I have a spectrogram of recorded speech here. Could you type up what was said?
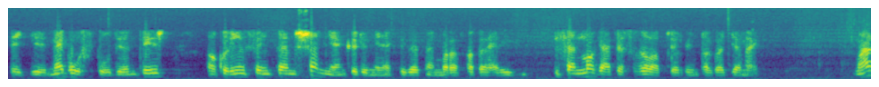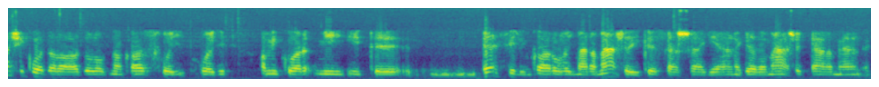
egy megosztó döntést, akkor én szerintem semmilyen körülmények között nem maradhat a hely, hiszen magát ezt az alaptörvényt tagadja meg. Másik oldala a dolognak az, hogy, hogy amikor mi itt beszélünk arról, hogy már a második köztársasági elnök, ez a második államelnök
